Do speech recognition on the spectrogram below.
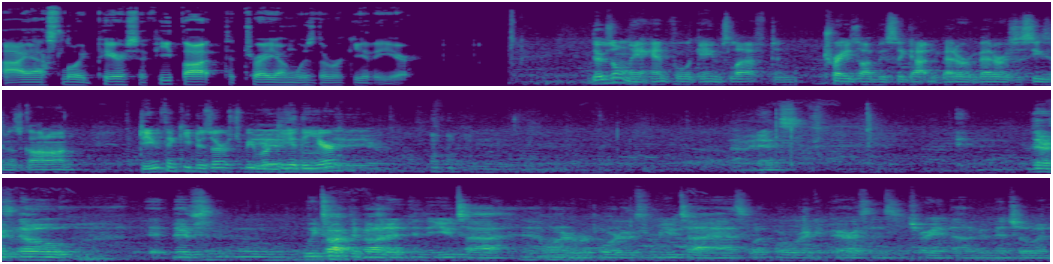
I asked Lloyd Pierce if he thought that Trae Young was the rookie of the year. There's only a handful of games left, and Trae's obviously gotten better and better as the season has gone on. Do you think he deserves to be He rookie of the year? Rookie of the year. I mean, it's there's no there's we talked about it in the Utah. Uh, one of the reporters from Utah asked what, were the comparisons to Trae and Donovan Mitchell, and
